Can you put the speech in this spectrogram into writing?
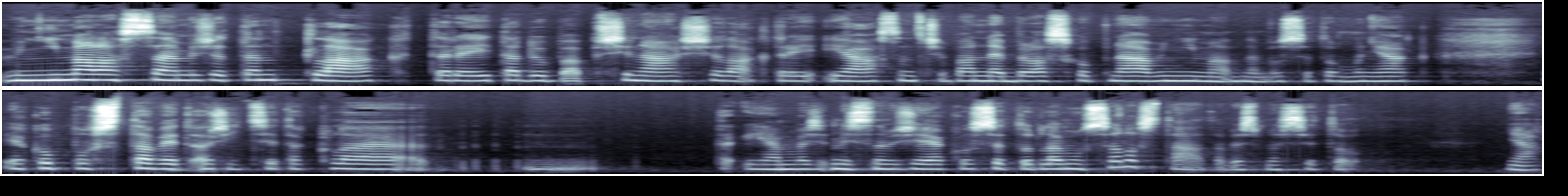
vnímala jsem, že ten tlak, který ta doba přinášela, který já jsem třeba nebyla schopná vnímat, nebo se tomu nějak jako postavit a říct si takhle, mm, tak já my- myslím, že jako se tohle muselo stát, aby jsme si to nějak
